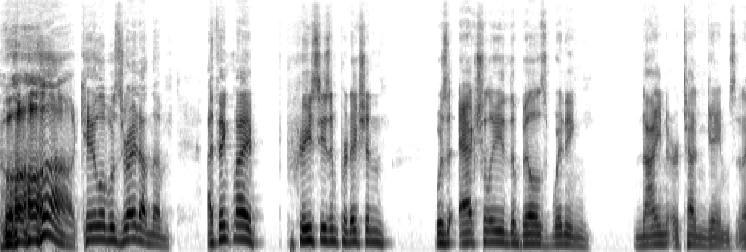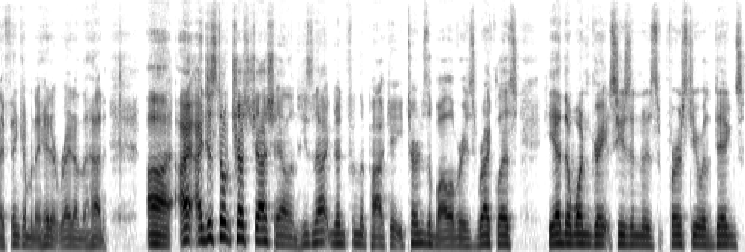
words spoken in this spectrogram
Caleb was right on them. I think my preseason prediction was actually the Bills winning nine or ten games, and I think I'm going to hit it right on the head. Uh, I I just don't trust Josh Allen. He's not good from the pocket. He turns the ball over. He's reckless. He had the one great season his first year with Diggs,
